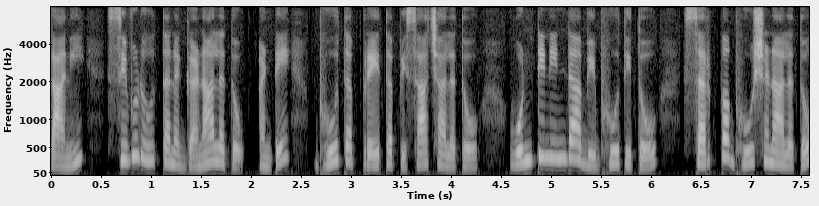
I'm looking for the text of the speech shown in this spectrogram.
కాని శివుడు తన గణాలతో అంటే భూత ప్రేత పిశాచాలతో ఒంటినిండా విభూతితో సర్పభూషణాలతో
